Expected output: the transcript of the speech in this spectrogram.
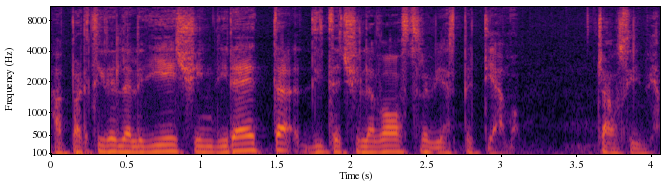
a partire dalle 10 in diretta, diteci la vostra, vi aspettiamo. Ciao Silvia.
